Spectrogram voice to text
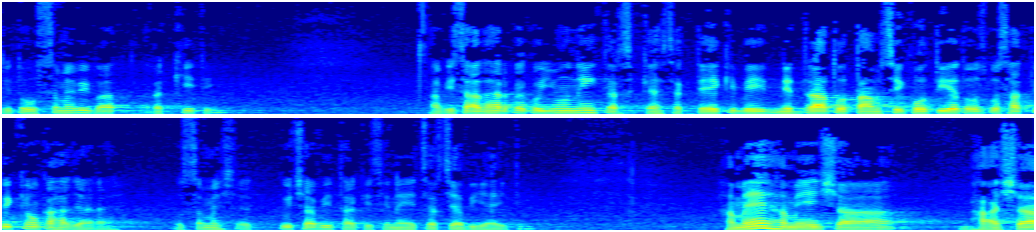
ये तो उस समय भी बात रखी थी। अब इस आधार पर कोई यूँ नहीं कर कह सकते कि भाई निद्रा तो तामसिक होती है तो उसको सात्विक क्यों कहा जा रहा है? उस समय पूछा भी था किसी ने, ये चर्चा भी आई थी। हमें हमेशा भाषा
